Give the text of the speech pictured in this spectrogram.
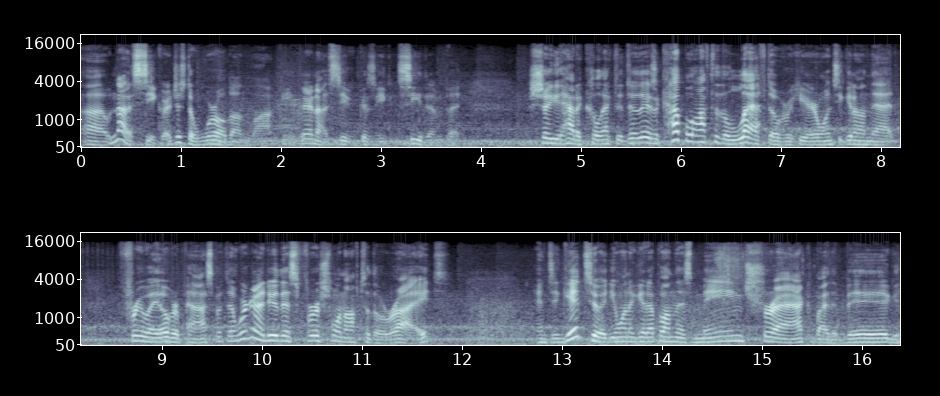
uh, not a secret, just a world unlock. They're not secret because you can see them, but show you how to collect it. There's a couple off to the left over here once you get on that freeway overpass, but then we're going to do this first one off to the right. And to get to it, you want to get up on this main track by the big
